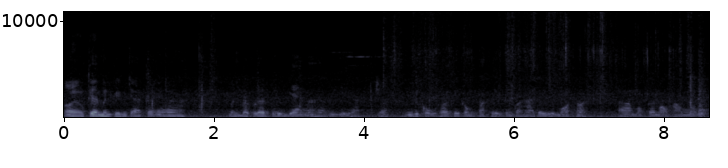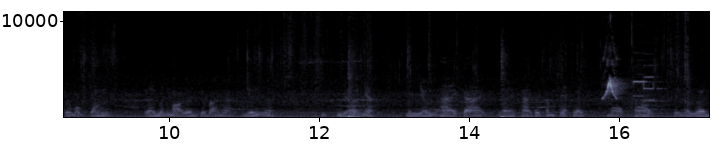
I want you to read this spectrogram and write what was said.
Rồi ok mình kiểm tra cái ờ, mình bật lên cái đường dáng ha quý vị ha. Rồi như cụ thôi cái công tắc thì cũng có hai cái remote thôi. À, một cái màu hồng và một cái màu trắng. Đây mình mở lên cho bạn nha nhấn nè. Nhớ nha mình nhấn hai cái đây hai cái sấm sét này. Một hai thì nó lên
